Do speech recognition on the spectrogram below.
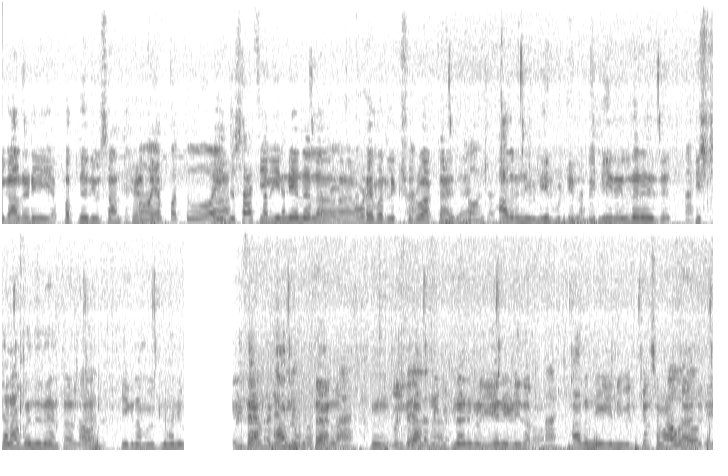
ಈಗ ಆಲ್ರೆಡಿ ಎಪ್ಪತ್ತನೇ ದಿವಸ ಅಂತ ಹೇಳಿ ಎಪ್ಪತ್ತು ಐದು ದಿವಸ ಈಗ ಇನ್ನೇನೆಲ್ಲ ಒಡೆ ಬರ್ಲಿಕ್ಕೆ ಶುರು ಆಗ್ತಾ ಇದೆ. ಆದ್ರೆ ನೀವು ನೀರು ಬಿಟ್ಟಿಲ್ಲ. ನೀರ್ ಇಲ್ದೇನೆ ಇದೆ. ಇಷ್ಟು ಚೆನ್ನಾಗಿ ಬಂದಿದೆ ಅಂತ ಅಂದ್ರೆ ಈಗ ನಮ್ಮ ಇಲ್ರಿ, ಆದ್ರೂ ಬಿಡ್ತಾ ಇಲ್ಲ. ಈಗ. ವಿಜ್ಞಾನಿಗಳು ಏನು ಹೇಳಿದಾರೋ ಅದನ್ನ ಈಗ ನೀವು ಇಲ್ಲಿ ಕೆಲಸ ಮಾಡ್ತಾ ಇದ್ದೀರಿ.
